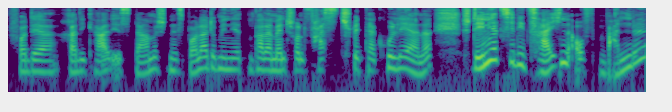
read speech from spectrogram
von der radikal-islamischen Hisbollah dominierten Parlament schon fast spektakulär. Ne? Stehen jetzt hier die Zeichen auf Wandel?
